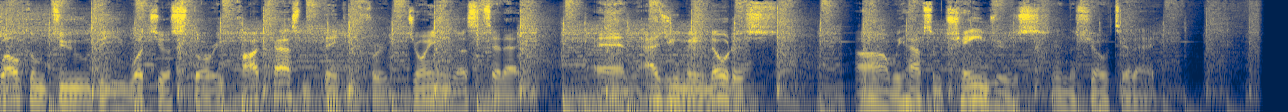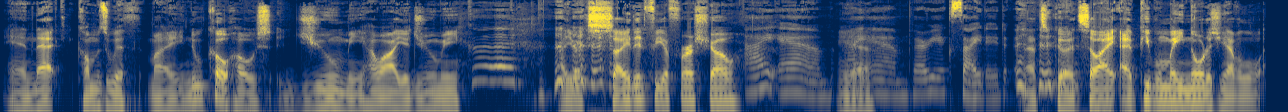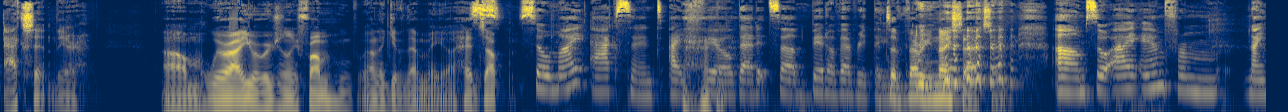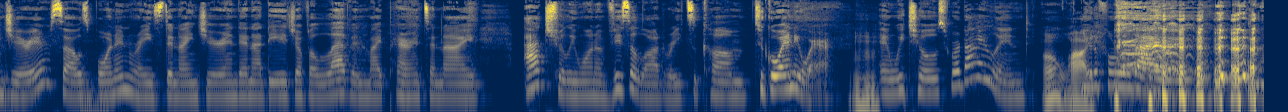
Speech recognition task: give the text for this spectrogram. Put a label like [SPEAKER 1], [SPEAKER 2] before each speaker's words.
[SPEAKER 1] Welcome to the What's Your Story podcast. We thank you for joining us today. And as you may notice, uh, we have some changes in the show today. And that comes with my new co host, Jumi. How are you, Jumi?
[SPEAKER 2] Good.
[SPEAKER 1] Are you excited for your first show?
[SPEAKER 2] I am.
[SPEAKER 1] Yeah.
[SPEAKER 2] I am very excited.
[SPEAKER 1] That's good. So I, I people may notice you have a little accent there. Um, where are you originally from? You want to give them a, uh heads up?
[SPEAKER 2] So my accent, I feel that it's a bit of everything.
[SPEAKER 1] It's a very nice accent.
[SPEAKER 2] um, so I am from Nigeria. So I was born and raised in Nigeria, and then at the age of eleven, my parents and I actually won a visa lottery to come to go anywhere, and we chose Rhode Island.
[SPEAKER 1] Oh, why?
[SPEAKER 2] Beautiful Rhode Island.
